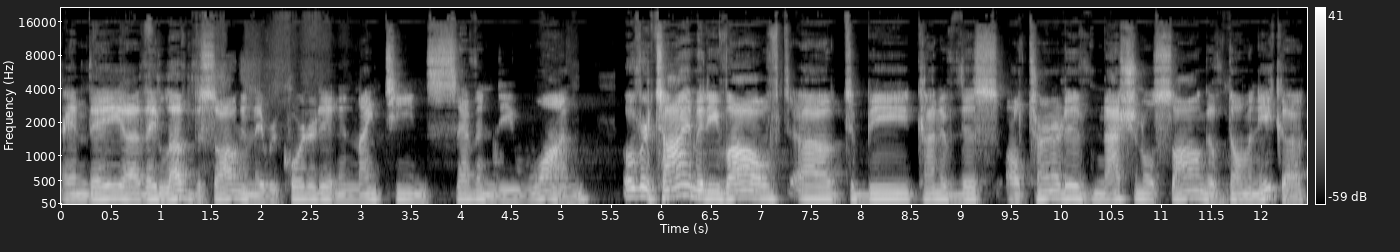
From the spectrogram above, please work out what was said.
and they uh, they loved the song and they recorded it in 1971. Over time, it evolved uh, to be kind of this alternative national song of Dominica.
